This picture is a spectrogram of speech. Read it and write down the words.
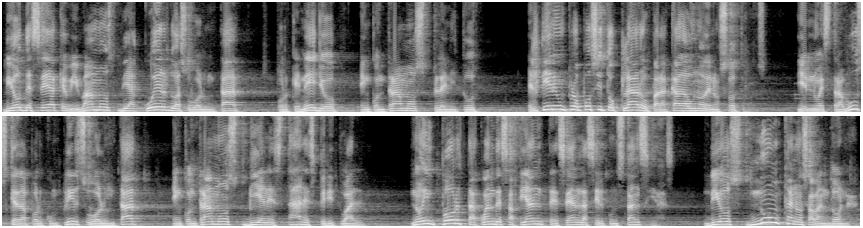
Dios desea que vivamos de acuerdo a su voluntad, porque en ello encontramos plenitud. Él tiene un propósito claro para cada uno de nosotros, y en nuestra búsqueda por cumplir su voluntad, encontramos bienestar espiritual. No importa cuán desafiantes sean las circunstancias, Dios nunca nos abandona.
